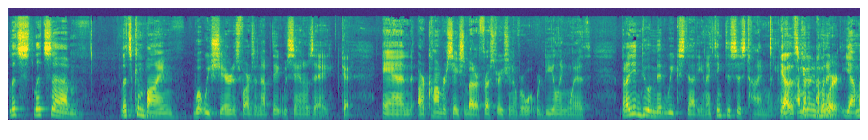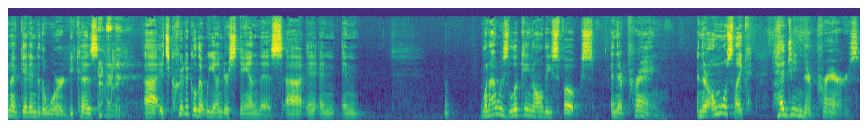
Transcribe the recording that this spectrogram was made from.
let's, let's, um, let's combine what we shared as far as an update with San Jose. Okay. And our conversation about our frustration over what we're dealing with. But I didn't do a midweek study, and I think this is timely. Yeah, I'm- let's I'm get gonna- into I'm the gonna- word. Yeah, I'm going to get into the word because uh, it's critical that we understand this. Uh, and, and when I was looking at all these folks and they're praying, and they're almost like hedging their prayers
